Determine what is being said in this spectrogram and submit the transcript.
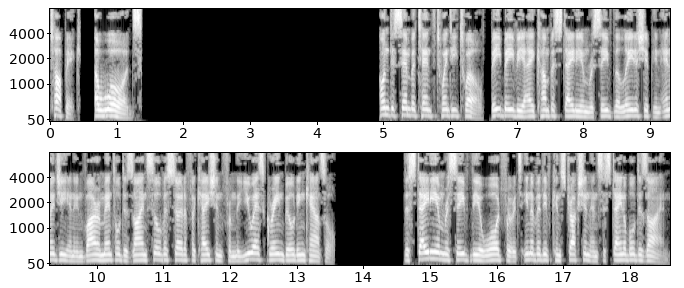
Topic: Awards On December 10, 2012, BBVA Compass Stadium received the Leadership in Energy and Environmental Design Silver certification from the U.S. Green Building Council. The stadium received the award for its innovative construction and sustainable design.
